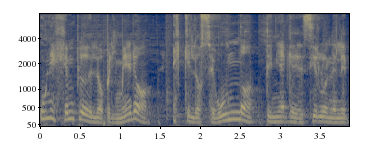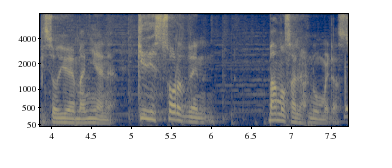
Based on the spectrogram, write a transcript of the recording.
Un ejemplo de lo primero es que lo segundo tenía que decirlo en el episodio de mañana. ¡Qué desorden! Vamos a los números.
